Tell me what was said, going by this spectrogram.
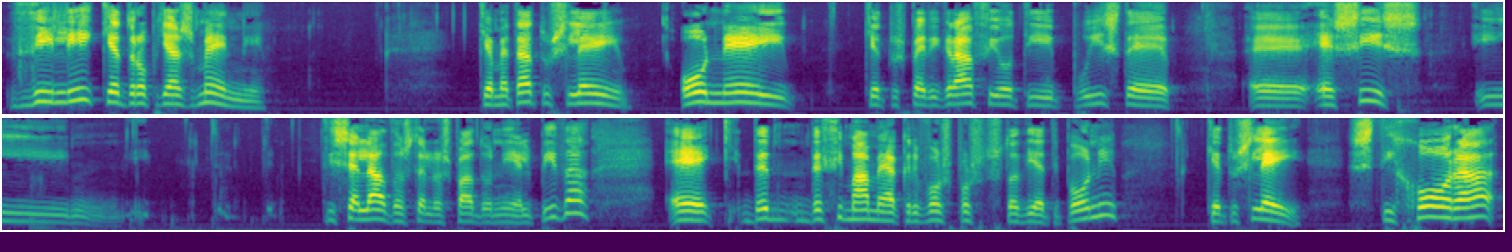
Δειλή και ντροπιασμένη. Και μετά τους λέει, «Ω νέοι και τους περιγράφει ότι που είστε ε, εσείς η, της Ελλάδος τέλος πάντων η ελπίδα ε, δεν, δεν θυμάμαι ακριβώς πώς τους το διατυπώνει και τους λέει στη χώρα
